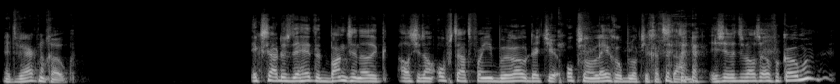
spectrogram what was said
Het werkt nog ook. Ik zou dus de hele tijd bang zijn dat ik, als je dan opstaat van je bureau, dat je op zo'n Lego-blokje gaat staan. Is je dit wel eens overkomen?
